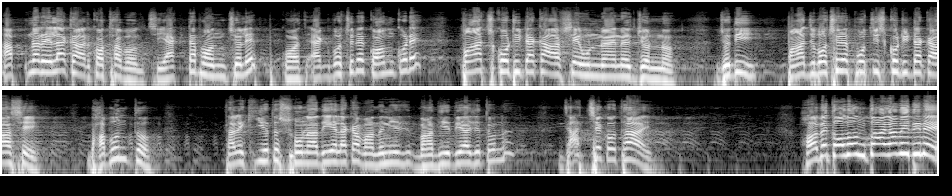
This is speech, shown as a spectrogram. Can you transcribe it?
আপনার এলাকার কথা বলছি, একটা অঞ্চলে এক বছরে কম করে পাঁচ কোটি টাকা আসে উন্নয়নের জন্য। যদি পাঁচ বছরে পঁচিশ কোটি টাকা আসে, ভাবুন তো, তাহলে কি হতো, সোনা দিয়ে এলাকা বাঁধিয়ে বাঁধিয়ে দেওয়া যেত না? যাচ্ছে কোথায়? হবে তদন্ত আগামী দিনে।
